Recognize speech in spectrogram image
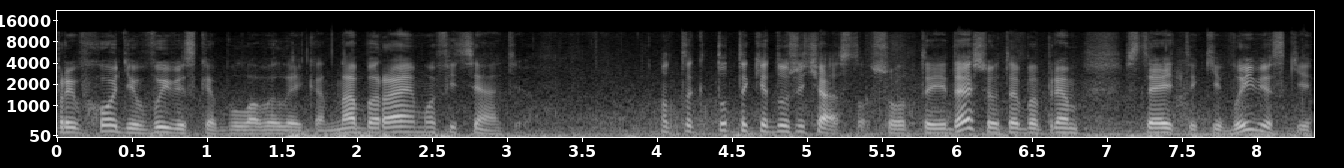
при вході вивіска була велика. Набираємо офіціантів. От так, тут таке дуже часто, що ти йдеш, і у тебе прям стоять такі вивіски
